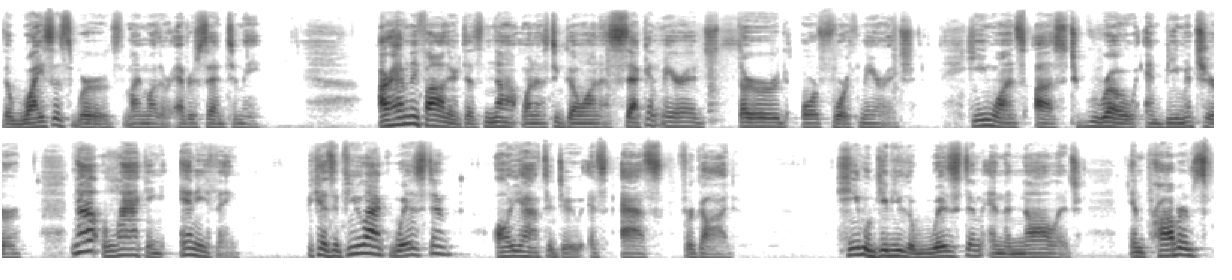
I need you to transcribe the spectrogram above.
The wisest words my mother ever said to me. Our Heavenly Father does not want us to go on a second marriage, third, or fourth marriage. He wants us to grow and be mature, not lacking anything. Because if you lack wisdom, all you have to do is ask for God. He will give you the wisdom and the knowledge. In Proverbs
